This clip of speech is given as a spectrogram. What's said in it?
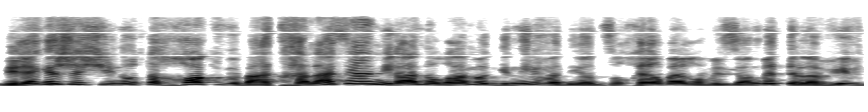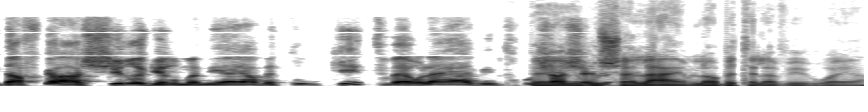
מרגע ששינו את החוק, ובהתחלה זה היה נראה נורא מגניב, אני עוד זוכר באירוויזיון בתל אביב, דווקא השיר הגרמני היה בטורקית, ואולי היה מין תחושה של... בירושלים, לא בתל אביב הוא היה.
